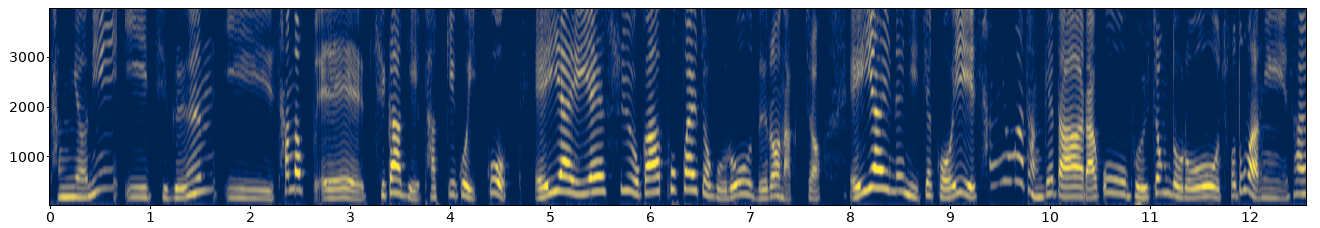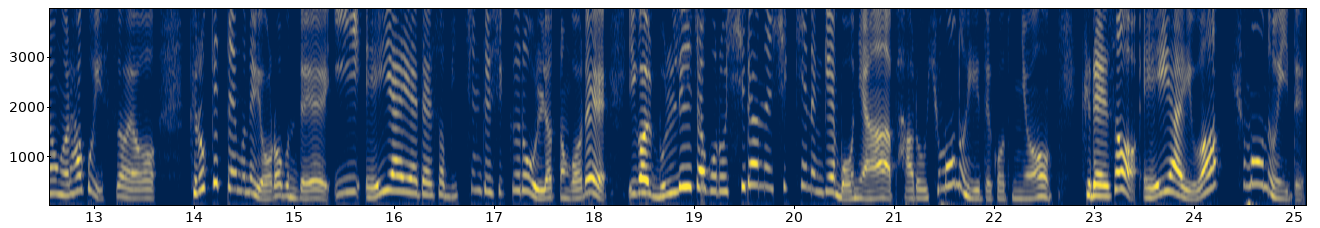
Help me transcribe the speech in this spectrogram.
당연히 이 지금 이 산업의 지각이 바뀌고 있고 AI의 수요가 폭발적으로 늘어났죠. AI는 이제 거의 상용화 단계다라고 볼 정도로 저도 많이 사용을 하고 있어요. 그렇기 때문에 여러분들 이 AI에 대해서 미친 듯이 끌어올렸던 거를 이걸 물리적으로 실현을 시키는 게 뭐냐? 바로 휴머노이드거든요. 그래서 AI와 휴머노이드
